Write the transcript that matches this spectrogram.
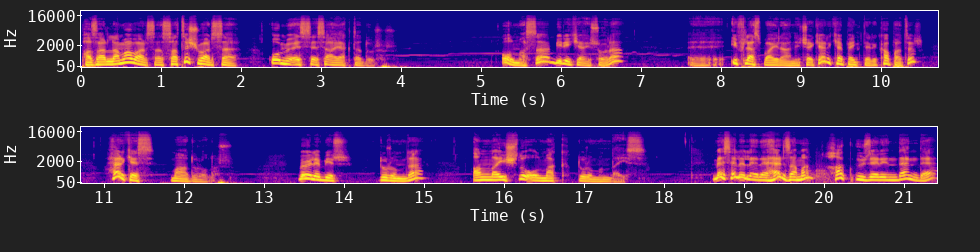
pazarlama varsa, satış varsa o müessese ayakta durur. Olmazsa bir iki ay sonra e, iflas bayrağını çeker, kepenkleri kapatır. Herkes mağdur olur. Böyle bir durumda anlayışlı olmak durumundayız meseleleri her zaman hak üzerinden de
